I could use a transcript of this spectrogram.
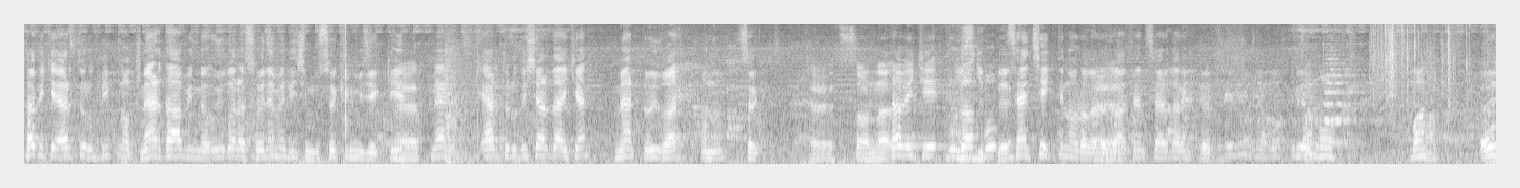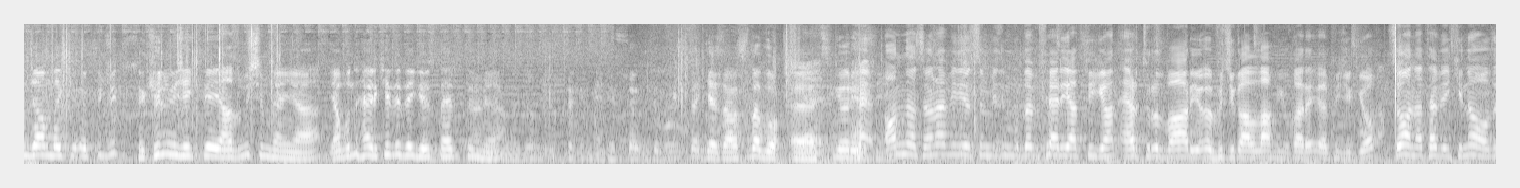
Tabii ki Ertuğrul dipnot Mert abinle Uygar'a söylemediği için bu sökülmeyecek diye. Evet. Mert Ertuğrul dışarıdayken Mert de Uygar onu söktü. Evet sonra Tabii ki burada bu gitti. sen çektin oraları Evet. zaten. Serdar gitti. Buraya not. Bak, ön camdaki öpücük sökülmeyecek diye yazmışım ben ya. Ya bunu herkese de gösterdim ya. Söktü bu işte cezası da bu. Evet. Görüyorsun. Ondan sonra biliyorsun bizim burada bir feryat figan Ertuğrul bağırıyor öpücük Allah yukarı öpücük yok. Sonra tabii ki ne oldu?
